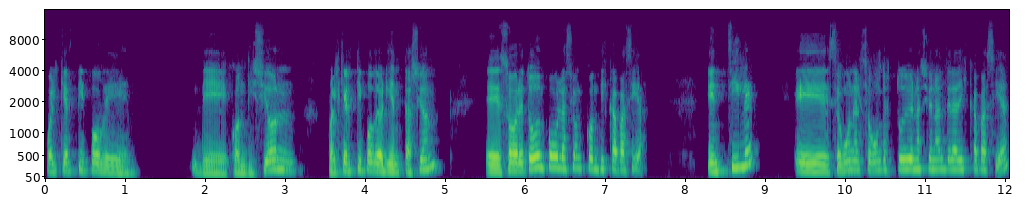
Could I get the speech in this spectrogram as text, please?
cualquier tipo de, de condición cualquier tipo de orientación, eh, sobre todo en población con discapacidad. En Chile, eh, según el segundo estudio nacional de la discapacidad,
